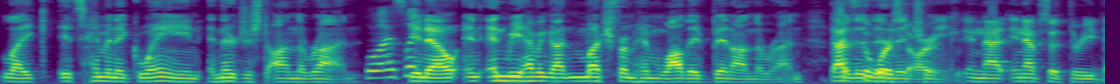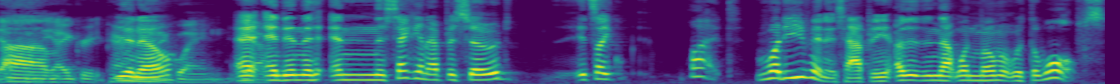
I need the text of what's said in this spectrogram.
like it's him and Egwene, and they're just on the run. Well, as, like, you know, and and we haven't gotten much from him while they've been on the run. That's the worst the arc dream. in that in episode three. Definitely, Um, I agree. Perrin you know, and Egwene. and, yeah. and in the in the second episode, it's like what? What even is happening other than that one moment with the wolves?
